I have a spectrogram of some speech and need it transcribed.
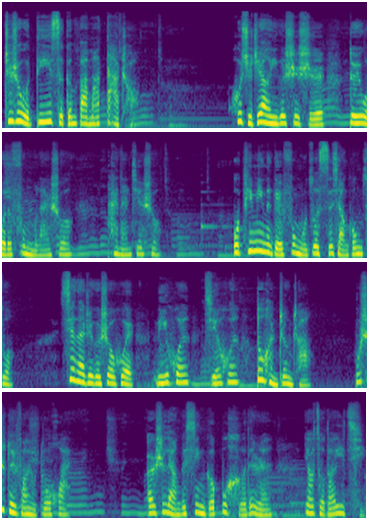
这是我第一次跟爸妈大吵。或许这样一个事实，对于我的父母来说，太难接受。我拼命的给父母做思想工作。现在这个社会，离婚、结婚都很正常，不是对方有多坏，而是两个性格不合的人要走到一起，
